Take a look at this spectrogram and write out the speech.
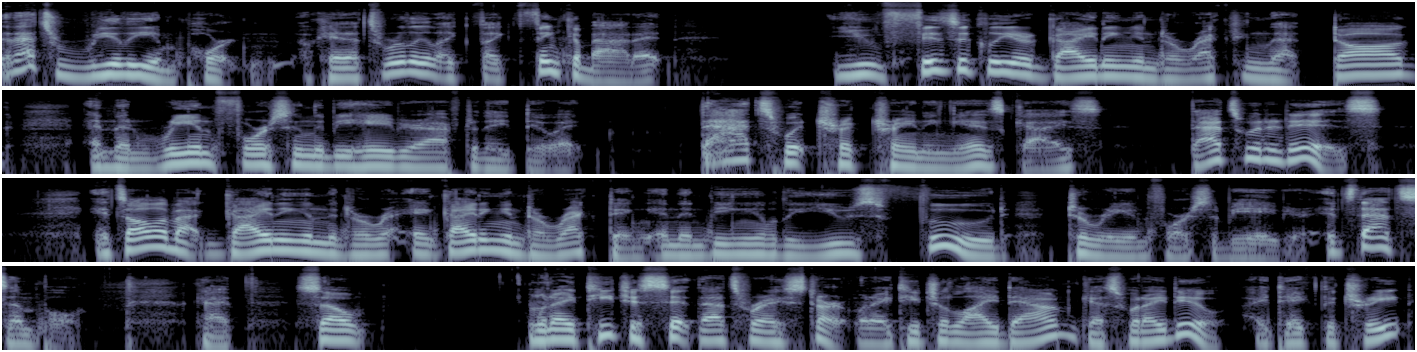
Now that's really important. Okay. That's really like, like think about it you physically are guiding and directing that dog and then reinforcing the behavior after they do it. That's what trick training is, guys. That's what it is. It's all about guiding and the dire- eh, guiding and directing and then being able to use food to reinforce the behavior. It's that simple. Okay. So when I teach a sit, that's where I start. When I teach a lie down, guess what I do? I take the treat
